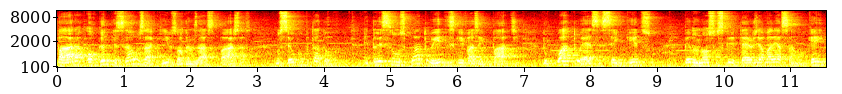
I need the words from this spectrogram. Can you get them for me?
para organizar os arquivos, organizar as pastas no seu computador. Então esses são os quatro itens que fazem parte do quarto S Seiketsu pelos nossos critérios de avaliação, ok?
